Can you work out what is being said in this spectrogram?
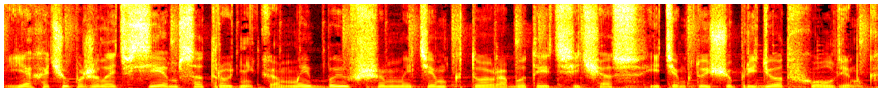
я хочу пожелать всем сотрудникам, и бывшим, и тем, кто работает сейчас, и тем, кто еще придет в холдинг,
